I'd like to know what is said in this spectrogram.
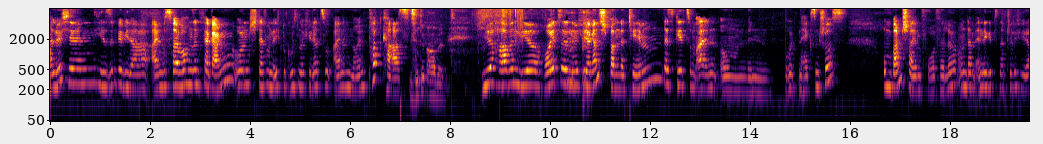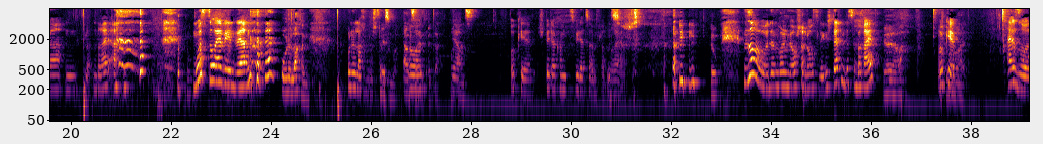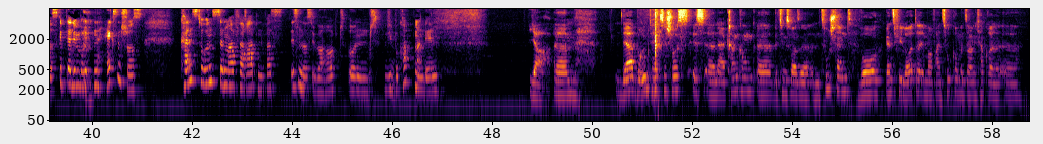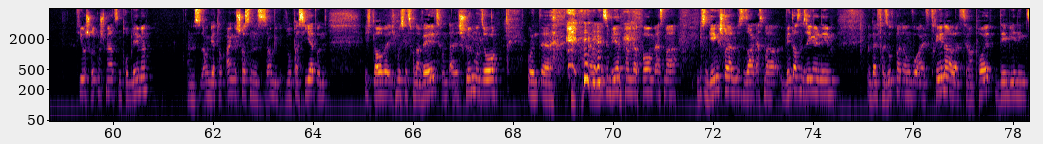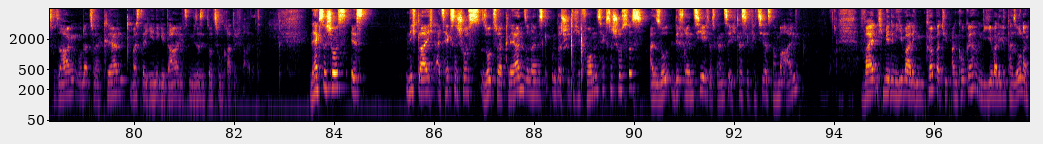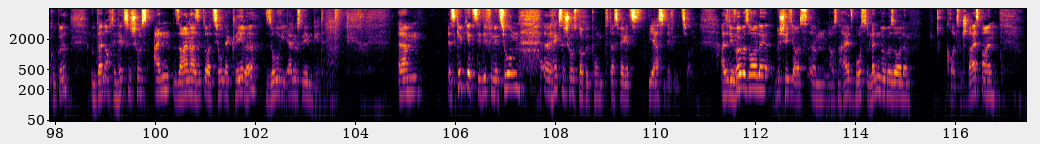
Hallöchen, hier sind wir wieder. Ein bis zwei Wochen sind vergangen und Steffen und ich begrüßen euch wieder zu einem neuen Podcast. Guten Abend. Hier haben wir heute nämlich wieder ganz spannende Themen. Es geht zum einen um den berühmten Hexenschuss, um Bandscheibenvorfälle und am Ende gibt es natürlich wieder einen flotten Dreier. Muss so erwähnt werden. Ohne Lachen. Ohne Lachen, das stimmt. Das nächste Mal. Ernst sein, oh, bitte. Mach ja. ernst. Okay, später kommt es wieder zu einem flotten Dreier. so, dann wollen wir auch schon loslegen. Steffen, bist du bereit? Ja, ja. Ich okay. Also, es gibt ja den berühmten Hexenschuss. Kannst du uns denn mal verraten, was ist denn das überhaupt und wie bekommt man den? Ja, ähm, der berühmte Hexenschuss ist äh, eine Erkrankung äh, bzw. ein Zustand, wo ganz viele Leute immer auf einen zukommen und sagen, ich habe gerade äh, tierische Rückenschmerzen, Probleme und es ist irgendwie ad hoc eingeschossen, es ist irgendwie so passiert und ich glaube, ich muss jetzt von der Welt und alles schlimm und so. Und äh, da müssen wir in irgendeiner Form erstmal ein bisschen gegensteuern, müssen sagen, erstmal Wind aus dem Segel nehmen und dann versucht man irgendwo als Trainer oder als Therapeut demjenigen zu sagen oder zu erklären, was derjenige da jetzt in dieser Situation gerade durchleidet. Ein Hexenschuss ist nicht gleich als Hexenschuss so zu erklären, sondern es gibt unterschiedliche Formen des Hexenschusses. Also so differenziere ich das Ganze, ich klassifiziere das nochmal ein, weil ich mir den jeweiligen Körpertyp angucke und die jeweilige Person angucke und dann auch den Hexenschuss an seiner Situation erkläre, so wie er durchs Leben geht. Ähm, es gibt jetzt die Definition äh, Hexenschuss Doppelpunkt. Das wäre jetzt die erste Definition. Also die Wirbelsäule besteht ja aus, ähm, aus einer Hals-, Brust- und Lendenwirbelsäule, Kreuz- und Steißbein.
